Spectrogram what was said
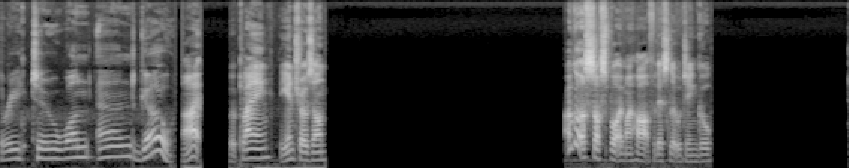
three, two, one, and go. All right, we're playing. The intro's on. I've got a soft spot in my heart for this little jingle.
